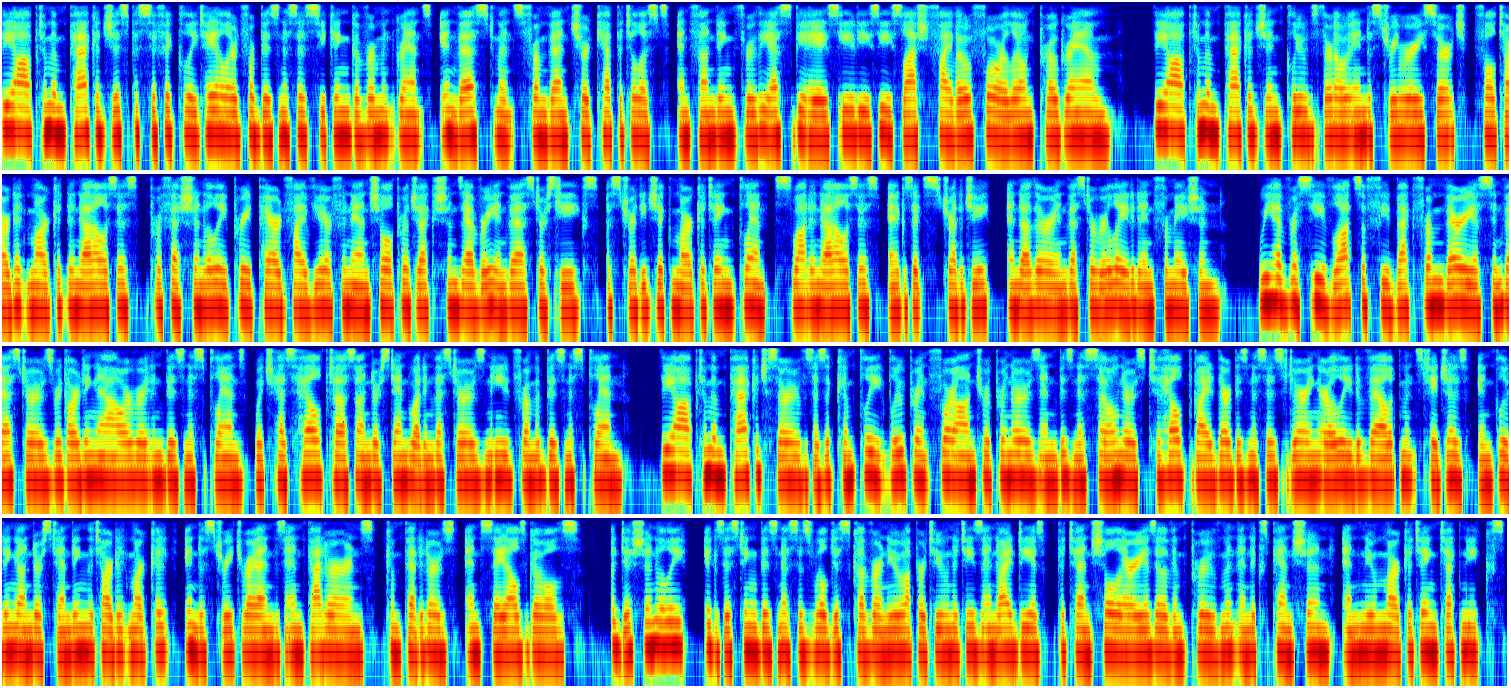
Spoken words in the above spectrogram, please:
The Optimum package is specifically tailored for businesses seeking government grants, investments from venture capitalists, and funding through the SBA CDC 504 loan program. The Optimum package includes thorough industry research, full target market analysis, professionally prepared five year financial projections every investor seeks, a strategic marketing plan, SWOT analysis, exit strategy, and other investor related information. We have received lots of feedback from various investors regarding our written business plans, which has helped us understand what investors need from a business plan. The Optimum package serves as a complete blueprint for entrepreneurs and business owners to help guide their businesses during early development stages, including understanding the target market, industry trends and patterns, competitors, and sales goals. Additionally, existing businesses will discover new opportunities and ideas, potential areas of improvement and expansion, and new marketing techniques.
